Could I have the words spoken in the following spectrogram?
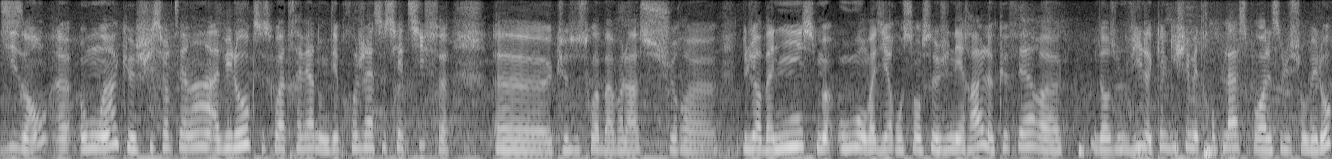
10 ans euh, au moins que je suis sur le terrain à vélo, que ce soit à travers donc, des projets associatifs, euh, que ce soit bah, voilà, sur euh, de l'urbanisme ou on va dire au sens général, que faire dans une ville, quel guichet mettre en place pour les solutions vélo.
